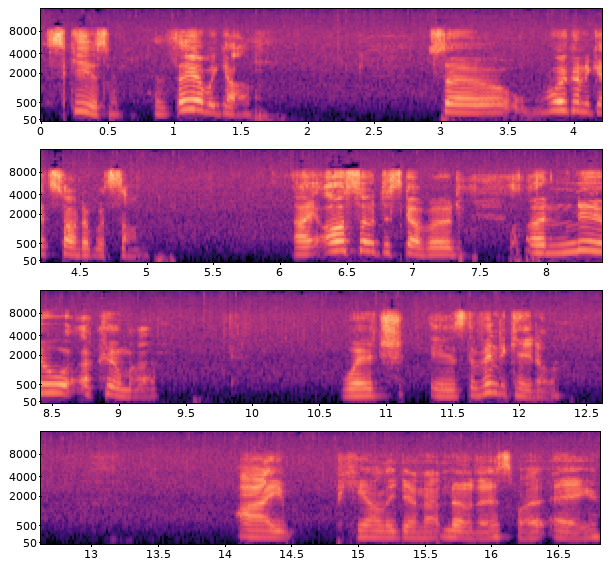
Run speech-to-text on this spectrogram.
Excuse me. There we go. So, we're going to get started with some. I also discovered a new Akuma, which is the Vindicator. I apparently did not know this, but A.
